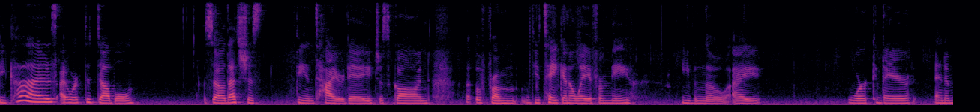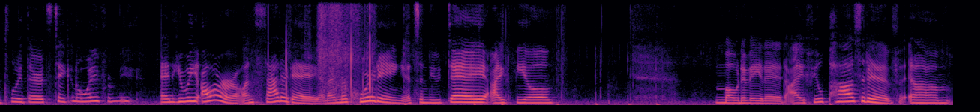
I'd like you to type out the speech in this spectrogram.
because I worked a double. So that's just the entire day just gone uh, from you taken away from me even though I work there and employed there, it's taken away from me. And here we are on Saturday, and I'm recording. It's a new day. I feel motivated. I feel positive. Um,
